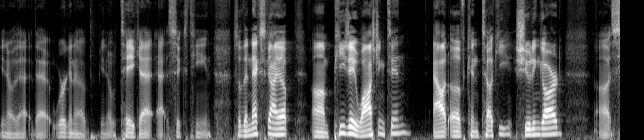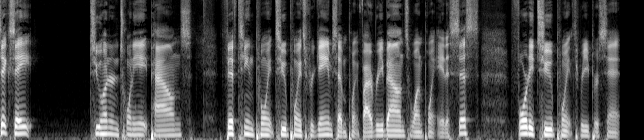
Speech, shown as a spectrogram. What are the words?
you know that that we're gonna you know take at at 16 so the next guy up um, PJ Washington out of Kentucky shooting guard uh, 6'8 228 pounds 15.2 points per game 7.5 rebounds 1.8 assists 42.3%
